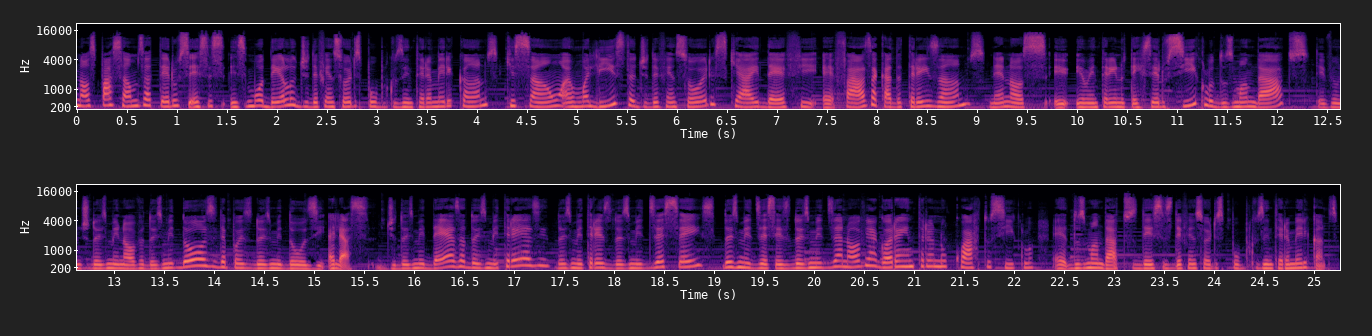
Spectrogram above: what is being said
nós passamos a ter esse, esse modelo de defensores públicos interamericanos, que são é uma lista de defensores que a IDEF é, faz a cada três anos. Né? Nós, eu, eu entrei no terceiro ciclo dos mandatos, teve um de 2009 a 2012, depois de 2012, aliás, de 2010 a 2013, 2013 a 2016, 2016 a 2019 e agora entra no quarto ciclo é, dos mandatos desses defensores públicos interamericanos.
